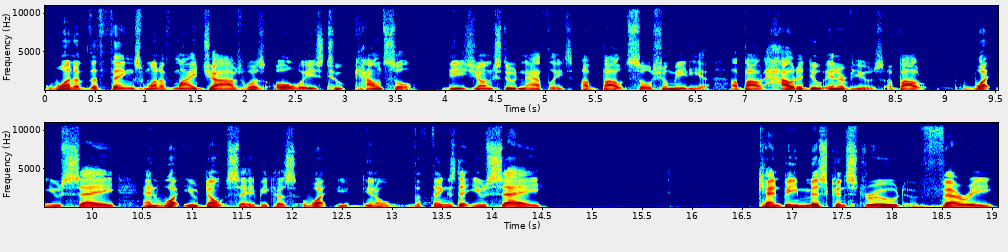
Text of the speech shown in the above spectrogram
One of the things, one of my jobs was always to counsel these young student athletes about social media, about how to do interviews, about what you say and what you don't say because what you you know the things that you say can be misconstrued very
